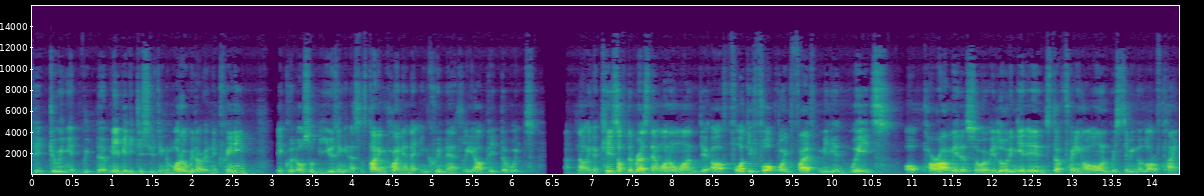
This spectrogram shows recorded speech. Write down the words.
they're doing it with the, maybe they're just using the model without any training. They could also be using it as a starting point and then incrementally update the weights. Now, in the case of the ResNet 101, there are 44.5 million weights or parameters. So when we're loading it in, instead of training our own, we're saving a lot of time.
